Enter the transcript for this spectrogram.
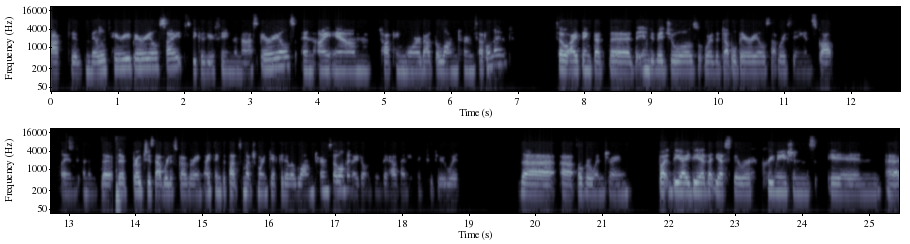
active military burial sites because you're seeing the mass burials. And I am talking more about the long term settlement. So I think that the the individuals or the double burials that we're seeing in Scotland and the, the brooches that we're discovering, I think that that's much more indicative of long term settlement. I don't think they have anything to do with the uh, overwintering but the idea that yes there were cremations in uh,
